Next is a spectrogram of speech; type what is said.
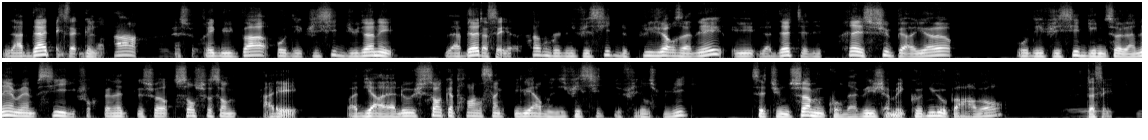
La dette ne se réduit pas au déficit d'une année. La dette, c'est la somme de déficit de plusieurs années et la dette, elle est très supérieure au déficit d'une seule année, même s'il faut reconnaître que 160, allez, on va dire à la louche, 185 milliards de déficit de finances publiques. C'est une somme qu'on n'avait jamais connue auparavant. Tout à fait. Euh,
